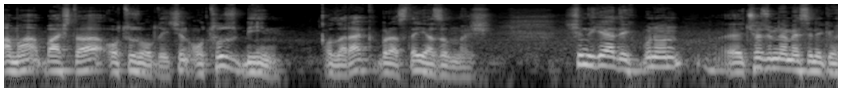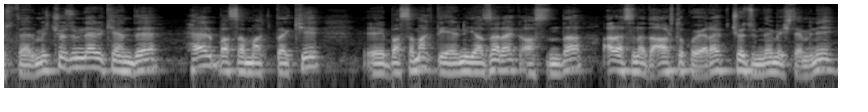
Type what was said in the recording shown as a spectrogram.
Ama başta 30 olduğu için 30 bin olarak burası da yazılmış. Şimdi geldik bunun e, çözümlemesini göstermiş. Çözümlerken de her basamaktaki e, basamak değerini yazarak aslında arasına da artı koyarak çözümleme işlemini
